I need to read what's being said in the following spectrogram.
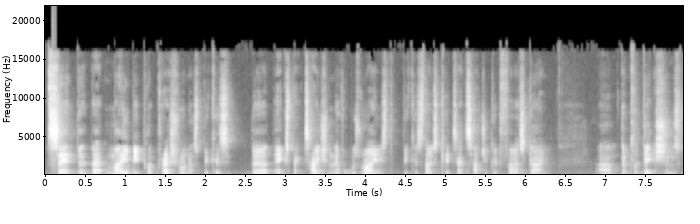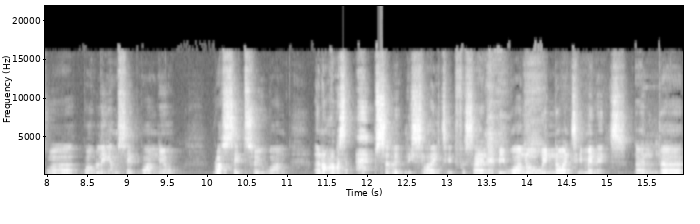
said that that maybe put pressure on us because the expectation level was raised because those kids had such a good first game. Um, the predictions were well, Liam said 1 0, Russ said 2 1, and I was absolutely slated for saying it'd be 1 0 in 90 minutes. And uh,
